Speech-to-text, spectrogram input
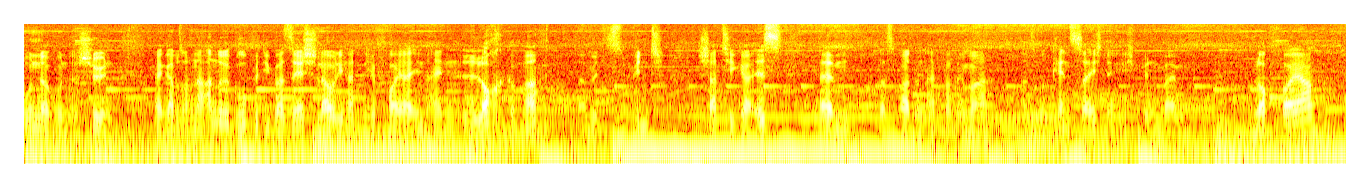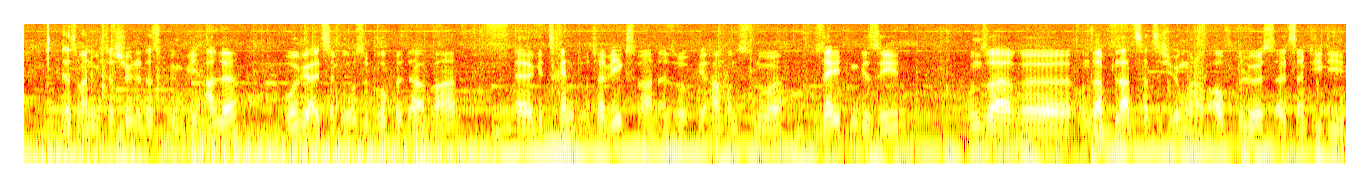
wunder, wunderschön. Dann gab es noch eine andere Gruppe, die war sehr schlau. Die hatten ihr Feuer in ein Loch gemacht, damit es windschattiger ist. Ähm, das war dann einfach immer unsere Kennzeichen. Ich bin beim Lochfeuer. Das war nämlich das Schöne, dass irgendwie alle, obwohl wir als eine große Gruppe da waren, äh, getrennt unterwegs waren. Also wir haben uns nur selten gesehen. Unsere, unser Platz hat sich irgendwann auch aufgelöst, als dann die, die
